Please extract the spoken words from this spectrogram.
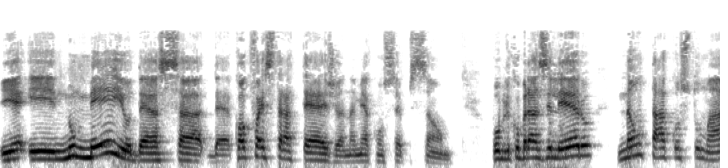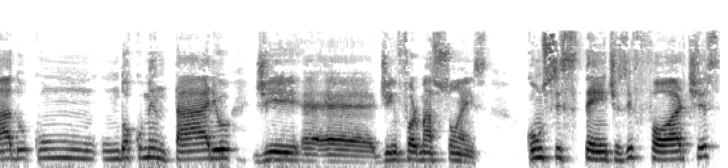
E, e no meio dessa. De, qual foi a estratégia na minha concepção? O público brasileiro não está acostumado com um documentário de, é, é, de informações consistentes e fortes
